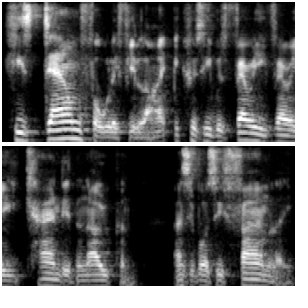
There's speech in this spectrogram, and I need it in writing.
his downfall, if you like, because he was very, very candid and open, as it was his family,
